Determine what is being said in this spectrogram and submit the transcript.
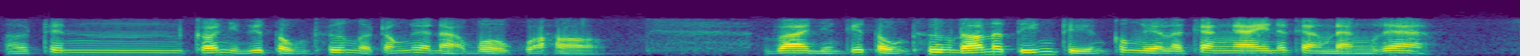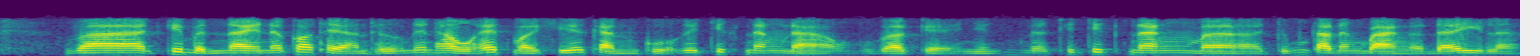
ở trên, có những cái tổn thương ở trong cái não bộ của họ. Và những cái tổn thương đó nó tiến triển, có nghĩa là càng ngày nó càng nặng ra. Và cái bệnh này nó có thể ảnh hưởng đến hầu hết mọi khía cạnh của cái chức năng não. Và kể những cái chức năng mà chúng ta đang bàn ở đây là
